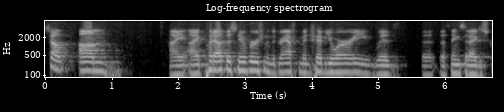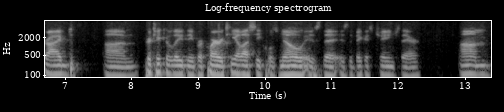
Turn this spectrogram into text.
So um, I, I put out this new version of the draft mid-February with the, the things that I described, um, particularly the required TLS equals no is the, is the biggest change there. Um,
